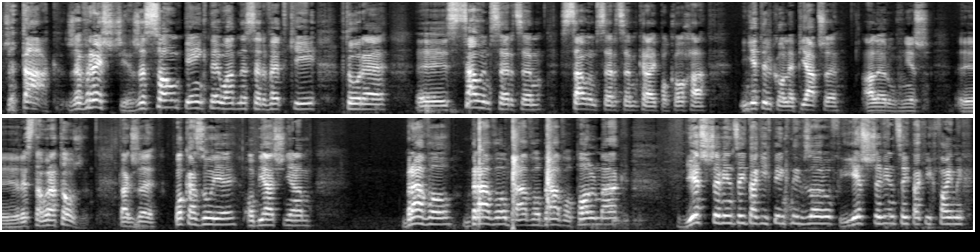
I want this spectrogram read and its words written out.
że tak, że wreszcie, że są piękne, ładne serwetki, które y, z całym sercem, z całym sercem kraj pokocha. Nie tylko lepiacze, ale również y, restauratorzy. Także pokazuję, objaśniam. Brawo, brawo, brawo, brawo, Polmak. Jeszcze więcej takich pięknych wzorów, jeszcze więcej takich fajnych,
